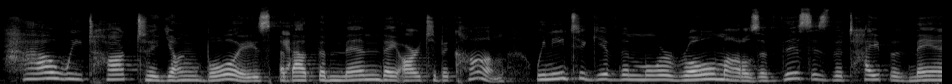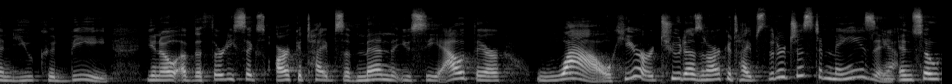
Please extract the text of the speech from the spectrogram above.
how we talk to young boys Yeah. about the men they are to become. We need to give them more role models of this is the type of man you could be. You know, of the 36 archetypes of men that you see out there, wow, here are two dozen archetypes that are just amazing. Yeah. And so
